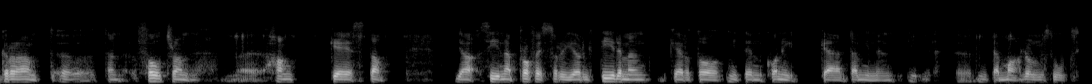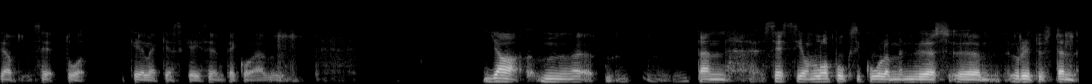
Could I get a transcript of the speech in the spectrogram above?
Grant tämän Fotran-hankkeesta ja siinä professori Jörg Tiedemann kertoo, miten kääntäminen, mitä mahdollisuuksia se tuo kielekeskeiseen tekoälyyn. Ja mm, tämän session lopuksi kuulemme myös yritysten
